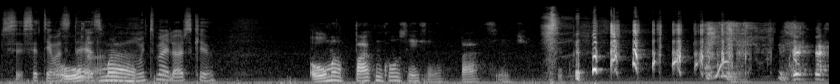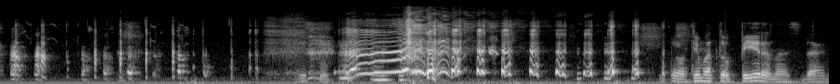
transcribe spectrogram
Você tem umas Ou ideias uma- muito melhores que eu. Ou uma pá com consciência, né? Paciente. Desculpa. Então, tem uma topeira na cidade.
